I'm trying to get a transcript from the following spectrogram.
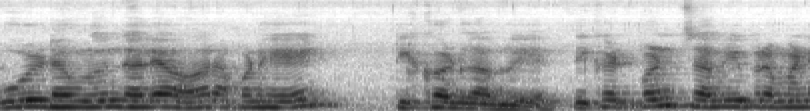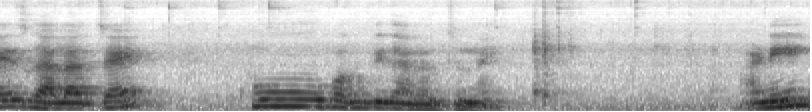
गूळ ढवळून झाल्यावर आपण हे तिखट घालूया. तिखट पण चवीप्रमाणेच घालायचं आहे. खूप अगदी घालायचं नाही. आणि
